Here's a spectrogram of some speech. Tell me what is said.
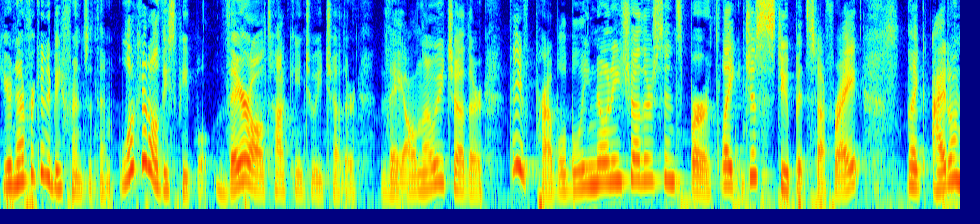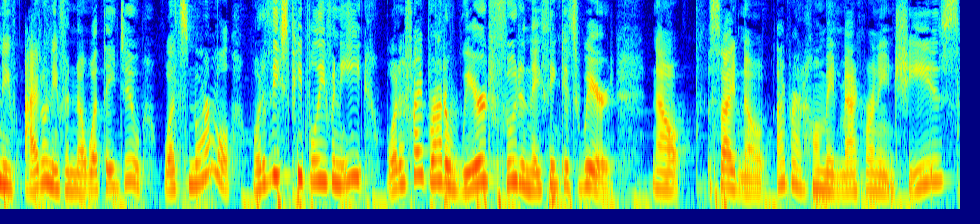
You're never going to be friends with them. Look at all these people. They're all talking to each other. They all know each other. They've probably known each other since birth. Like just stupid stuff, right? Like I don't even I don't even know what they do. What's normal? What do these people even eat? What if I brought a weird food and they think it's weird? Now, side note, I brought homemade macaroni and cheese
